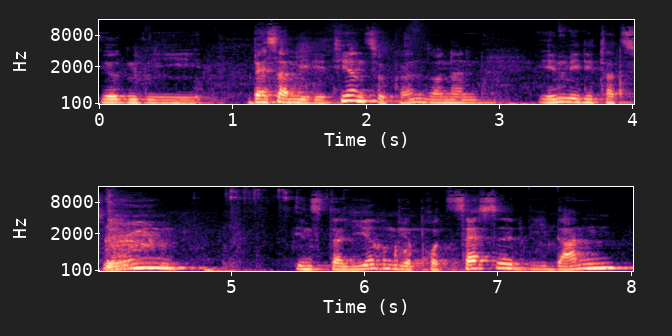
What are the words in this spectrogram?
irgendwie besser meditieren zu können, sondern in Meditation installieren wir Prozesse, die dann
